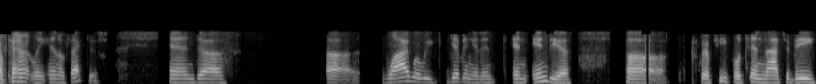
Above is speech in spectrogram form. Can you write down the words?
apparently ineffective. And uh, uh, why were we giving it in in India, uh, where people tend not to be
